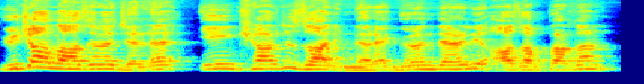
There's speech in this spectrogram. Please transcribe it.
Yüce Allah Azze ve Celle inkarcı zalimlere gönderdiği azaplardan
